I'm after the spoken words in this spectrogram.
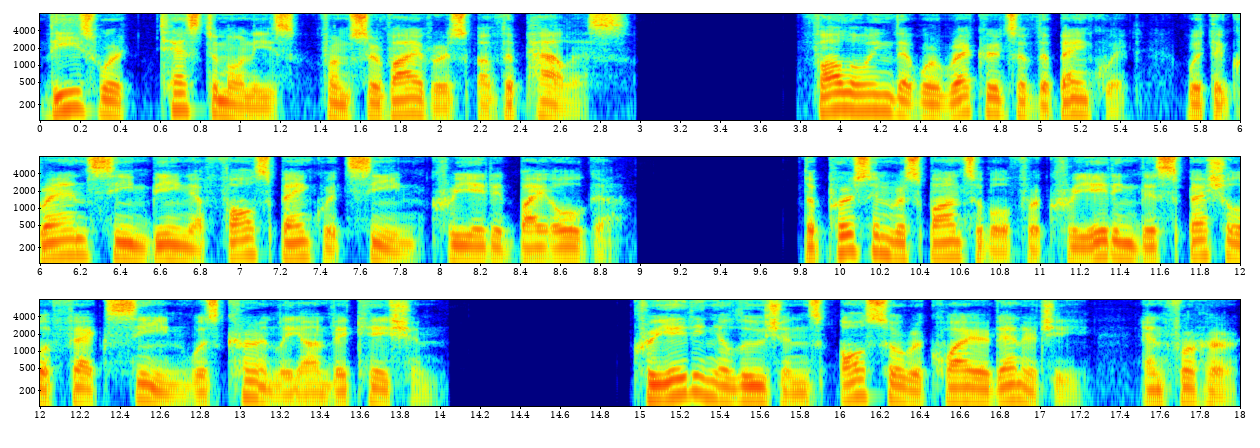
These were testimonies from survivors of the palace. Following that were records of the banquet, with the grand scene being a false banquet scene created by Olga. The person responsible for creating this special effects scene was currently on vacation. Creating illusions also required energy, and for her,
